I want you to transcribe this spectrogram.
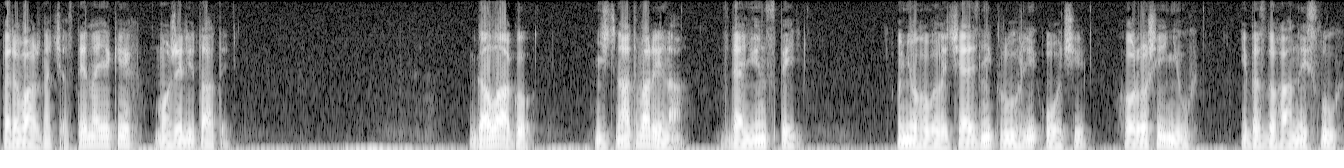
переважна частина яких може літати. Галаго нічна тварина. Вдень він спить. У нього величезні круглі очі, хороший нюх і бездоганний слух.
